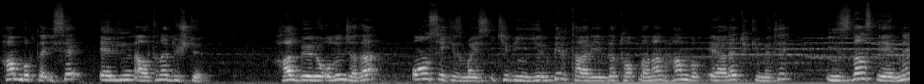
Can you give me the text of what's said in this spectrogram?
Hamburg'da ise 50'nin altına düştü. Hal böyle olunca da 18 Mayıs 2021 tarihinde toplanan Hamburg Eyalet Hükümeti insidans değerinin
